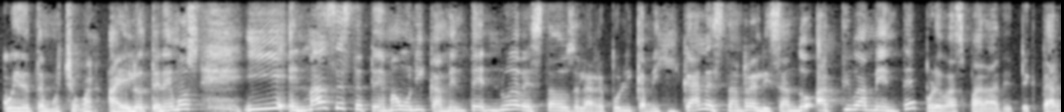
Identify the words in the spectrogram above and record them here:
Cuídate mucho. Bueno, ahí lo tenemos. Y en más de este tema, únicamente nueve estados de la República Mexicana están realizando activamente pruebas para detectar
